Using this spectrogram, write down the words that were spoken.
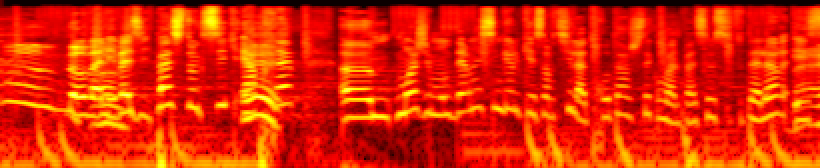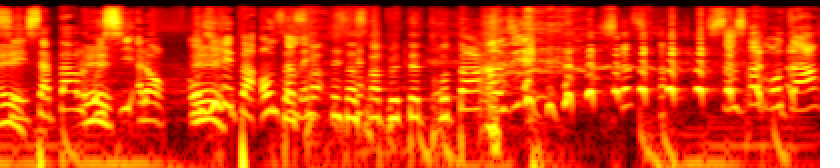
Non, bah allez, vas-y, passe toxique. Et Eh. après, euh, moi j'ai mon dernier single qui est sorti là trop tard. Je sais qu'on va le passer aussi tout à l'heure. Et Ah, c'est, eh. ça parle Eh. aussi. Alors, on Eh. dirait pas. On, Ça non, mais- sera, ça sera peut-être trop tard. Ça, sera, ça sera trop tard.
